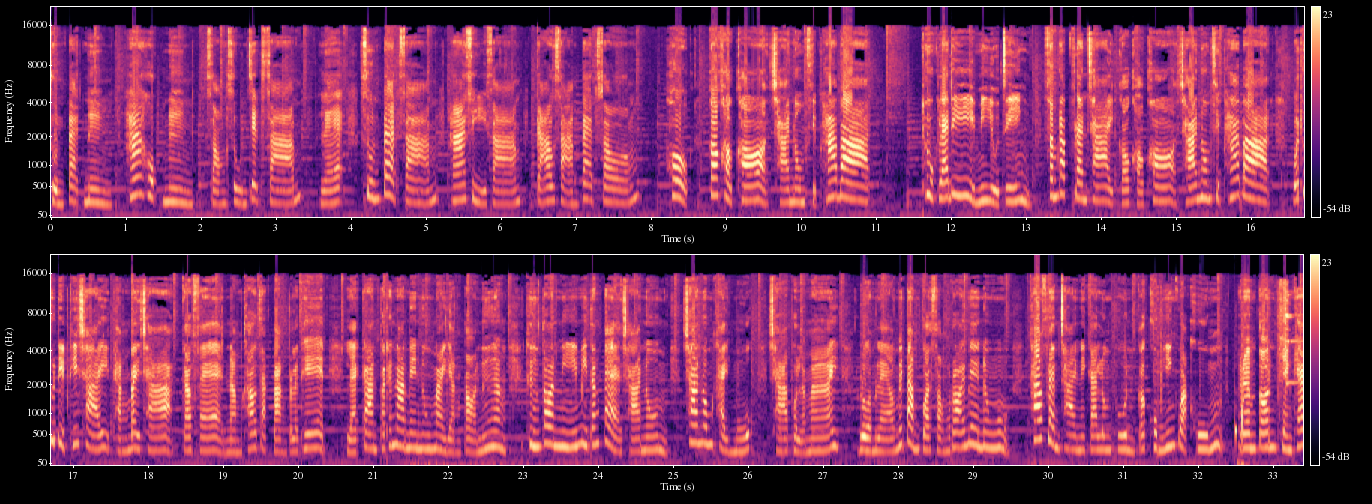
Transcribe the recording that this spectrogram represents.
081-561-2073 และ 083-543-9382 6. กขค ชานม 15 บาท ถูกและดีมีอยู่จริงำหรับแฟรนไชส์กขคชานม 15 บาท วัตถุดิบที่ใช้ทั้งใบชา กาแฟนำเข้าจากต่างประเทศ และการพัฒนาเมนูใหม่อย่างต่อเนื่อง ถึงตอนนี้มีตั้งแต่ชานม ชานมไข่มุก ชาผลไม้ รวมแล้วไม่ต่ำกว่า 200 เมนู ค่าแฟรนไชส์ในการลงทุนก็คุ้มยิ่งกว่าคุ้ม เริ่มต้นเพียงแค่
